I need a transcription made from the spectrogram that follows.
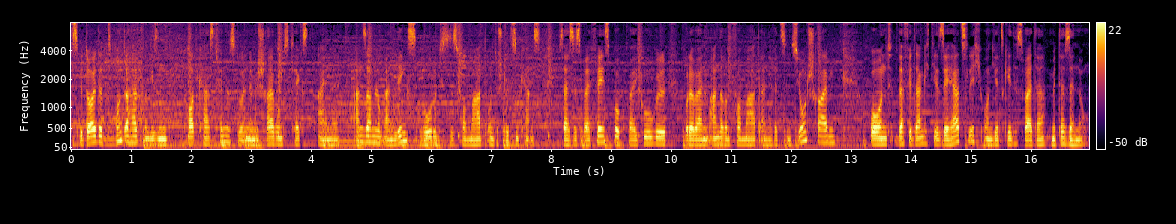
Das bedeutet, unterhalb von diesem Podcast findest du in dem Beschreibungstext eine Ansammlung an Links, wo du dieses Format unterstützen kannst. Sei es bei Facebook, bei Google oder bei einem anderen Format eine Rezension schreiben. Und dafür danke ich dir sehr herzlich und jetzt geht es weiter mit der Sendung.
